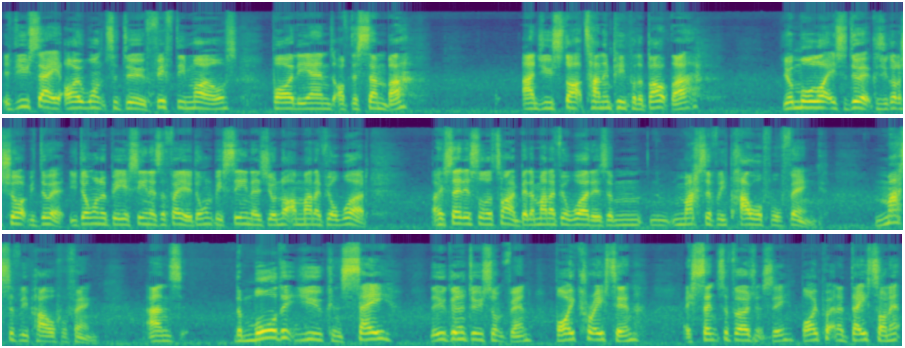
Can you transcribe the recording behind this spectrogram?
If you say, I want to do 50 miles by the end of December, and you start telling people about that, you're more likely to do it because you've got to show up, you do it. You don't want to be seen as a failure. You don't want to be seen as you're not a man of your word. I say this all the time, being a man of your word is a m- massively powerful thing. Massively powerful thing. And the more that you can say that you're going to do something by creating a sense of urgency, by putting a date on it,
